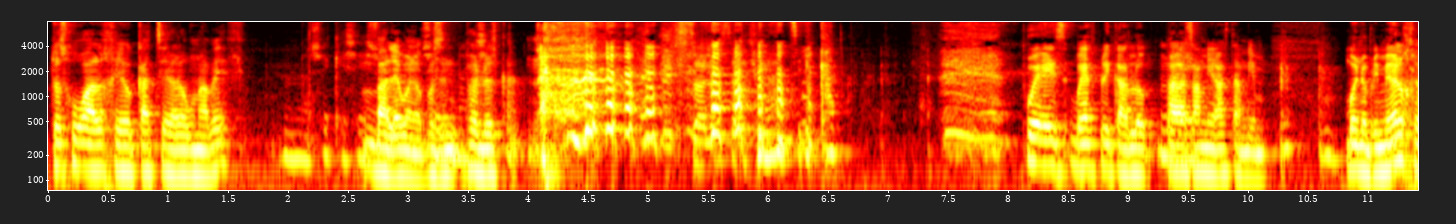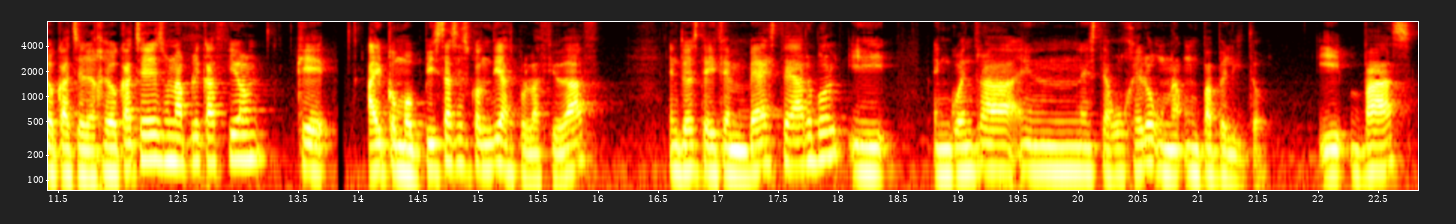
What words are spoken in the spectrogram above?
¿Tú has jugado al Geocacher alguna vez? No sé qué es eso. Vale, bueno, pues, Soy una pues chica. Solo soy una chica. Pues voy a explicarlo para las amigas también. Bueno, primero el Geocacher. El Geocacher es una aplicación que hay como pistas escondidas por la ciudad. Entonces te dicen, ve a este árbol y encuentra en este agujero una- un papelito. Y vas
